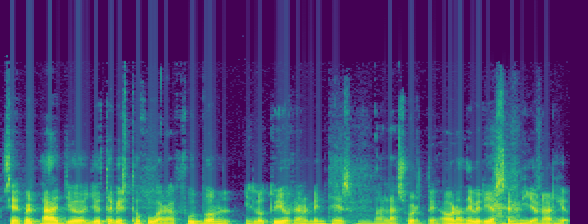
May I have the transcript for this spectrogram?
Sí, es verdad, yo, yo te he visto jugar a fútbol y lo tuyo realmente es mala suerte. Ahora deberías ser millonario.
